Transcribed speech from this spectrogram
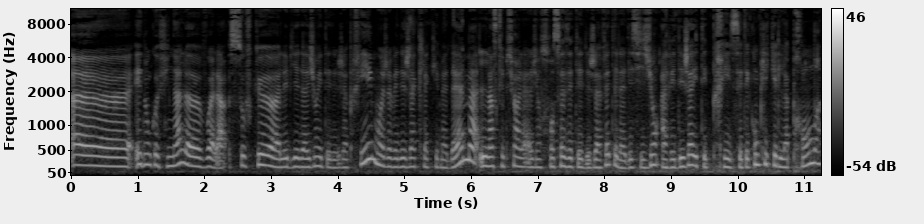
Euh, et donc au final, euh, voilà. Sauf que euh, les billets d'avion étaient déjà pris. Moi j'avais déjà claqué madame. L'inscription à l'Alliance française était déjà faite et la décision avait déjà été prise. C'était compliqué de la prendre.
